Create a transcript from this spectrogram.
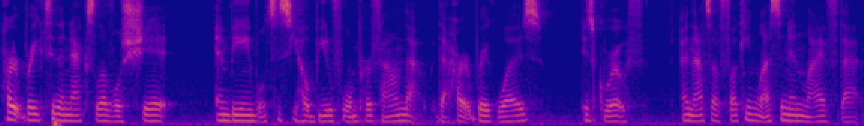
heartbreak to the next level shit and being able to see how beautiful and profound that that heartbreak was is growth and that's a fucking lesson in life that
